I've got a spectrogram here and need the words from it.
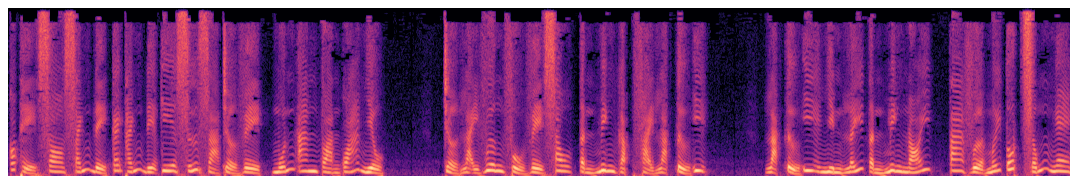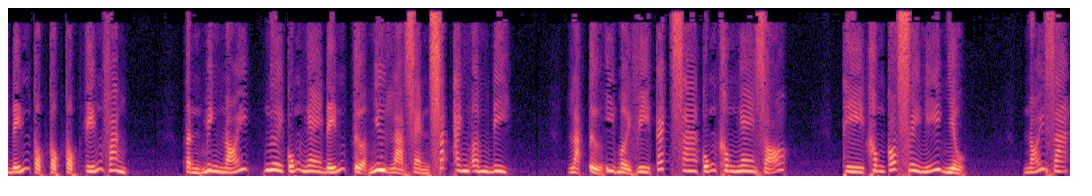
có thể so sánh để cái thánh địa kia sứ giả trở về muốn an toàn quá nhiều. Trở lại vương phủ về sau tần minh gặp phải lạc tử y. Lạc tử y nhìn lấy tần minh nói ta vừa mới tốt sống nghe đến cộc cộc cộc tiếng vang. Tần minh nói, ngươi cũng nghe đến tựa như là rèn sắt thanh âm đi. Lạc tử y bởi vì cách xa cũng không nghe rõ. Thì không có suy nghĩ nhiều. Nói ra.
